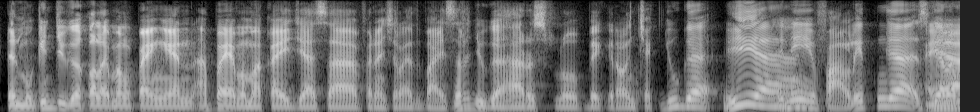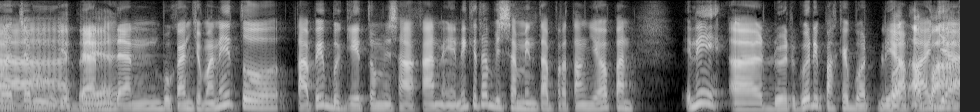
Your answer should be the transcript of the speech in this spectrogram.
Dan mungkin juga kalau emang pengen apa ya memakai jasa financial advisor juga harus lo background check juga. Iya. Ini valid nggak segala Ya, macam gitu dan, ya. Dan bukan cuman itu, tapi begitu misalkan ini kita bisa minta pertanggungjawaban. Ini eh, duit gue dipakai buat beli Buat apa, apa? aja.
